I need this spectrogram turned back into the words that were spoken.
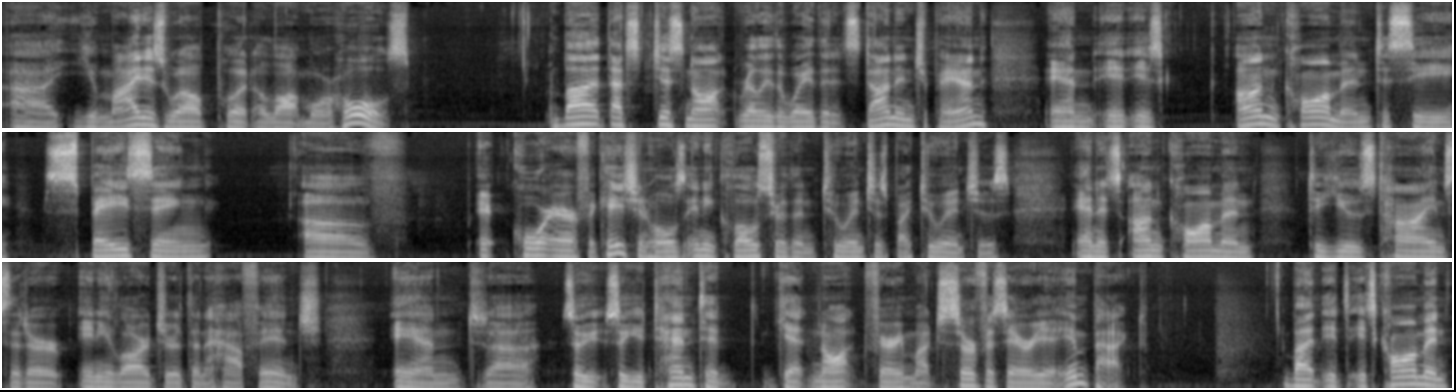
Uh, you might as well put a lot more holes. But that's just not really the way that it's done in Japan. And it is uncommon to see spacing of core aerification holes any closer than two inches by two inches, and it's uncommon to use tines that are any larger than a half inch, and uh, so so you tend to get not very much surface area impact, but it's it's common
